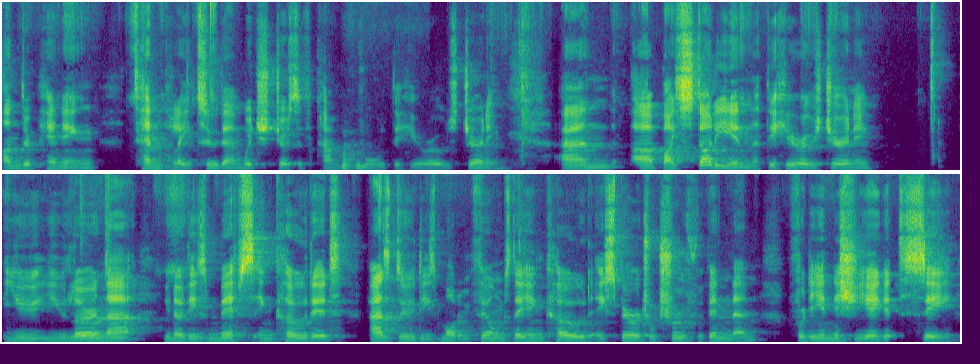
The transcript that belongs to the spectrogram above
underpinning template to them, which Joseph Campbell mm-hmm. called the hero's journey. And uh, by studying the hero's journey, you you learn right. that you know these myths encoded, as do these modern films, they encode a spiritual truth within them for the initiated to see.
